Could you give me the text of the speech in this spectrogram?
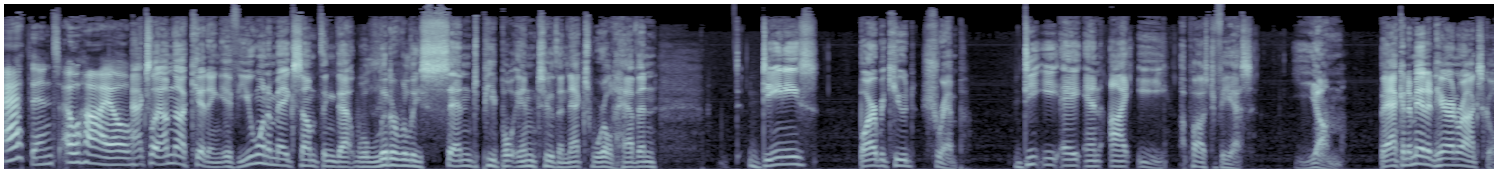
Athens, Ohio. Actually, I'm not kidding. If you want to make something that will literally send people into the next world heaven, Deanie's barbecued shrimp. D E A N I E apostrophe S. Yum. Back in a minute here in Rock School.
